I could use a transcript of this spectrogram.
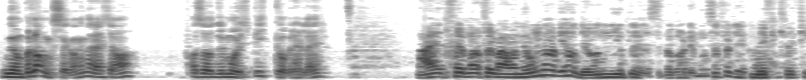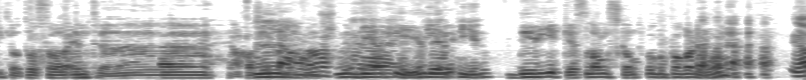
Det er en balansegang der, ikke sant? Altså, du må jo ikke bikke over heller. Nei, for meg, for meg var ung, da, vi hadde jo en ny opplevelse på Gardermoen, selvfølgelig. Vi fikk, fikk lov til å entre eh, ja? VIP-en, de rikes landskap på, på Gardermoen. Ja,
